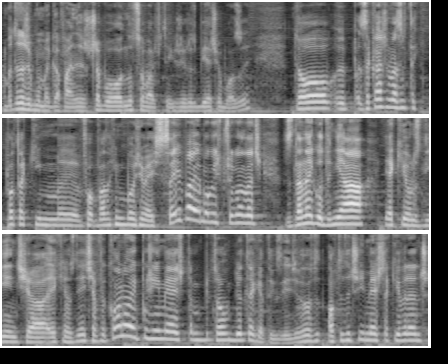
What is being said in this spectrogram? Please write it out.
bo to też było mega fajne, że trzeba było nocować w tej grze, rozbijać obozy, to y, za każdym razem taki, po takim, y, po, takim obozie miałeś save'a i mogłeś przeglądać z danego dnia, jakie on zdjęcia, jakie on zdjęcia wykonał i później miałeś tam całą bibliotekę tych zdjęć. Autentycznie miałeś takie wręcz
